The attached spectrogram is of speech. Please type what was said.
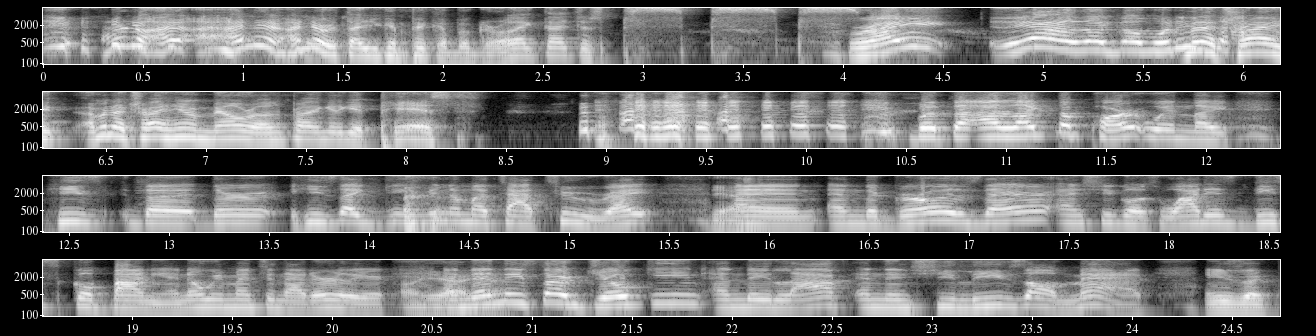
I don't know. I, I, I never, I never thought you can pick up a girl like that. Just, pss, pss, pss. Right? Yeah, like what is I'm gonna that? try. I'm gonna try here in Melrose. I'm probably gonna get pissed. but the, I like the part when like he's the they're he's like giving him a tattoo, right? Yeah. And and the girl is there and she goes, "What is disco bunny?" I know we mentioned that earlier. Oh, yeah, and then yeah. they start joking and they laugh and then she leaves all mad and he's like,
